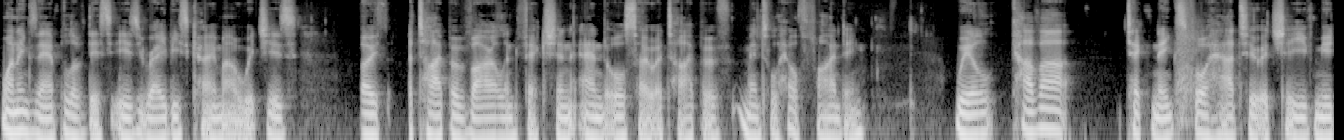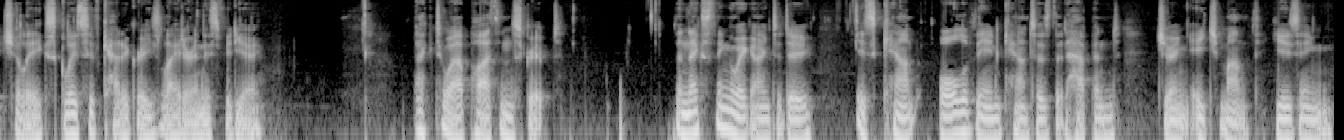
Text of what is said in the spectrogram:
One example of this is rabies coma, which is both a type of viral infection and also a type of mental health finding. We'll cover techniques for how to achieve mutually exclusive categories later in this video. Back to our Python script. The next thing we're going to do is count all of the encounters that happened during each month using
